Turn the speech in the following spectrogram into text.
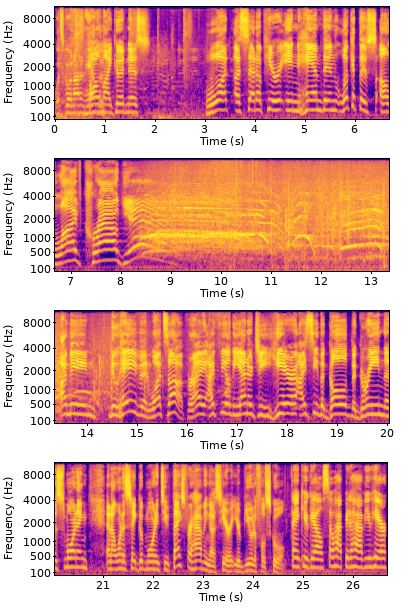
What's going on in oh, Hamden? Oh, my goodness. What a setup here in Hamden. Look at this, a live crowd. Yeah! I mean, New Haven, what's up, right? I feel the energy here. I see the gold, the green this morning, and I want to say good morning to you. Thanks for having us here at your beautiful school. Thank you, Gail. So happy to have you here.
